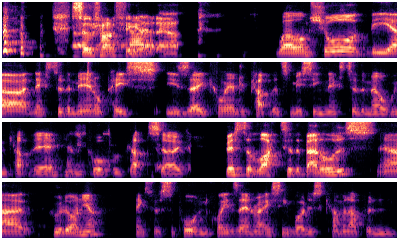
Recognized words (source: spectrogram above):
Still trying to figure uh, that out. Well, I'm sure the uh, next to the mantelpiece is a Caloundra Cup that's missing next to the Melbourne Cup there and the Caulfield Cup. So best of luck to the battlers. Uh, good on you. Thanks for supporting Queensland racing by just coming up and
